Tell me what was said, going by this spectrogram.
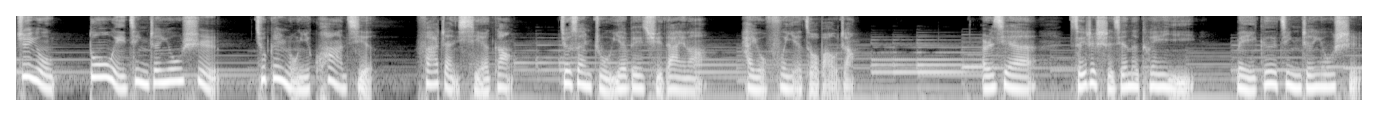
具有多维竞争优势，就更容易跨界发展斜杠。就算主业被取代了，还有副业做保障。而且随着时间的推移，每个竞争优势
